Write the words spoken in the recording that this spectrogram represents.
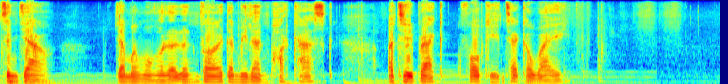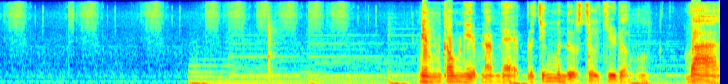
Xin chào, chào mừng mọi người đã đến với The Milan Podcast, a tea break for key takeaway. Ngành công nghiệp làm đẹp đã chứng minh được sự chịu đựng và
